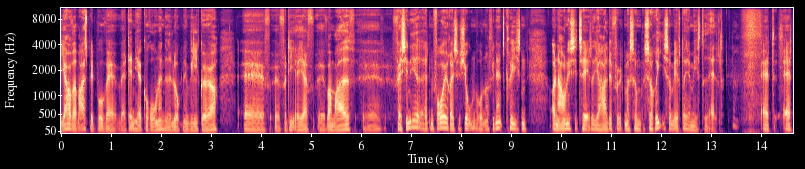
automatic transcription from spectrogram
jeg har været meget spændt på, hvad, hvad den her coronanedlukning ville gøre, øh, fordi at jeg øh, var meget øh, fascineret af den forrige recession under finanskrisen, og navnlig citatet, jeg har aldrig følt mig så, så rig, som efter jeg mistede alt. Mm. At, at,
